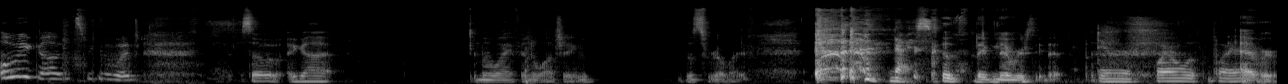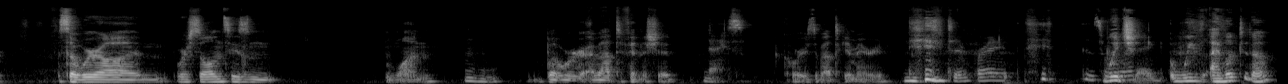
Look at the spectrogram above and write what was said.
oh my god, speaking of which. So I got my wife into watching The Surreal Life. nice. Because they've never seen it. Dude, where, where, ever. So we're on. We're still in season one, but we're about to finish it. Nice. Corey's about to get married. They're it's Which wedding. we I looked it up.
